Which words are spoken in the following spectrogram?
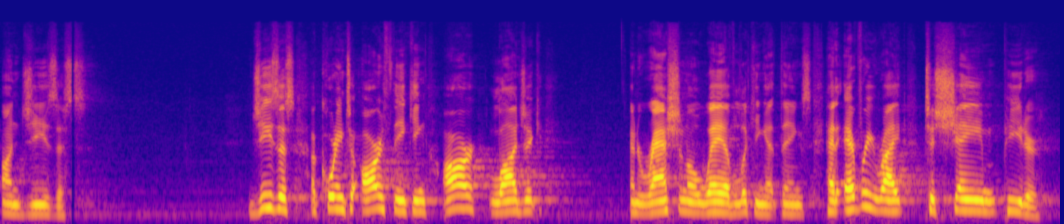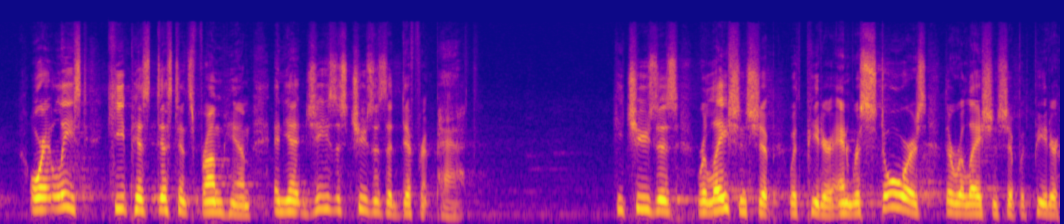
on Jesus. Jesus, according to our thinking, our logic, and rational way of looking at things, had every right to shame Peter, or at least keep his distance from him. And yet, Jesus chooses a different path. He chooses relationship with Peter and restores the relationship with Peter.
